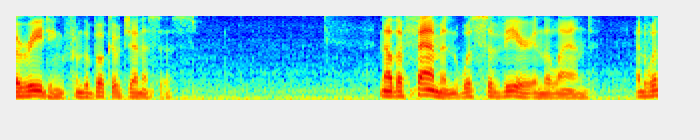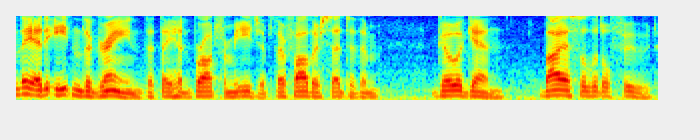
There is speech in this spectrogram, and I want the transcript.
A reading from the book of Genesis. Now the famine was severe in the land and when they had eaten the grain that they had brought from Egypt, their father said to them, Go again, buy us a little food.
